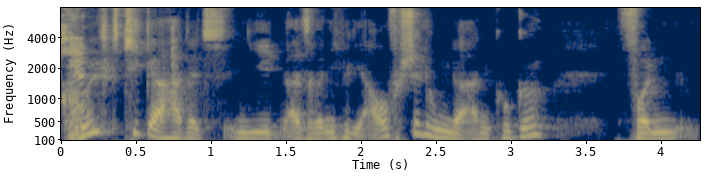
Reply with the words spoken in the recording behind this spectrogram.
Kultkicker hattet. Je, also wenn ich mir die Aufstellungen da angucke, von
